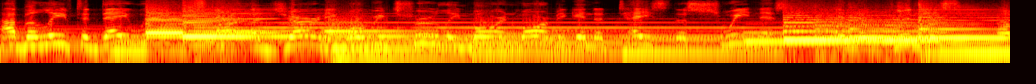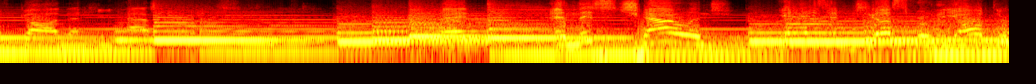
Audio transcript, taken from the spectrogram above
I believe today we start a journey where we truly more and more begin to taste the sweetness and the goodness of God that He has for us. And this challenge, it isn't just for the altar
